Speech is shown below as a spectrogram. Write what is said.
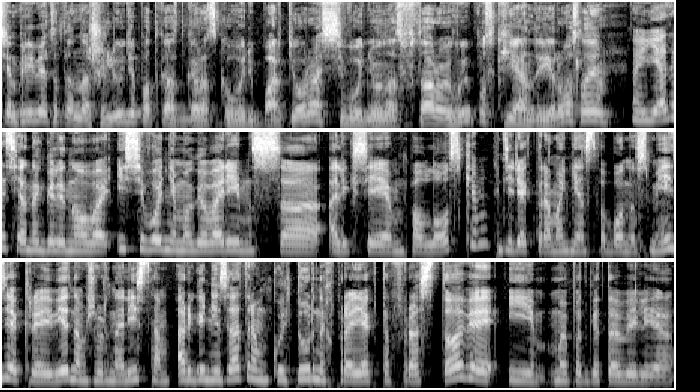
Всем привет, это «Наши люди», подкаст городского репортера. Сегодня у нас второй выпуск, я Андрей Рослый. Я Татьяна Галинова, и сегодня мы говорим с Алексеем Павловским, директором агентства «Бонус Медиа», краеведом, журналистом, организатором культурных проектов в Ростове, и мы подготовили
